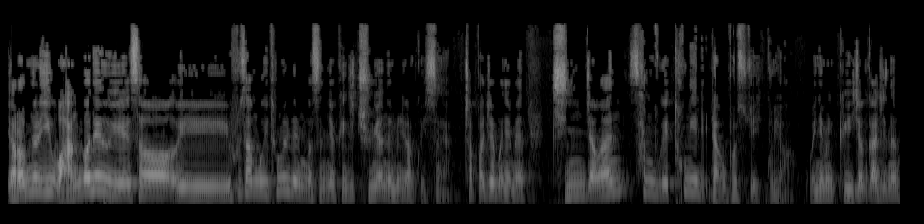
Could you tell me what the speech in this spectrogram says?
여러분들 이 왕건에 의해서 이 후삼국이 통일되는 것은요 굉장히 중요한 의미를 갖고 있어요. 첫 번째 뭐냐면 진정한 삼국의 통일이라고 볼 수도 있고요. 왜냐하면 그 이전까지는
